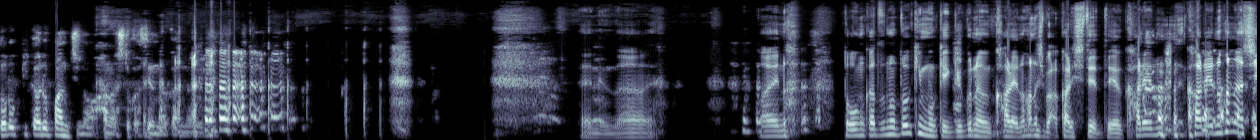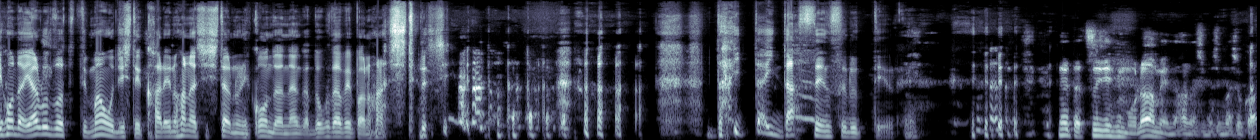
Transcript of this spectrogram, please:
トロピカルパンチの話とかせんなあかんなる。やねんな。前の、とんかつの時も結局なんかカレーの話ばっかりしてて、カレーの、カレーの話、ほんだらやるぞって言って満を持してカレーの話したのに、今度はなんかドクターペッパーの話してるし。大体脱線するっていうね。なんやったらついでにもうラーメンの話もしましょうか。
